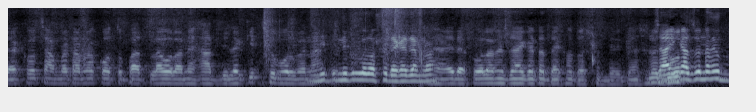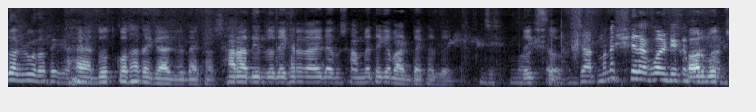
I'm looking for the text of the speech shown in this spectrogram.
দেখো চামড়া টামড়া কত পাতলা ওলানে হাত দিলে কিচ্ছু বলবে না। নিপুল দর্শক দেখাই দিই আমরা। হ্যাঁ দেখো ওলানের জায়গাটা দেখো দর্শকদেরকে। আসলে জায়গার জন্য কিন্তু দশ কোথা থেকে? হ্যাঁ দুধ কোথা থেকে আসবে দেখো। সারাদিন যদি এখানে দাঁড়িয়ে দেখো সামনে থেকে বার দেখা যায়। জি দেখছ? জাত মানে সেরা কোয়ালিটি একটা সর্বোচ্চ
